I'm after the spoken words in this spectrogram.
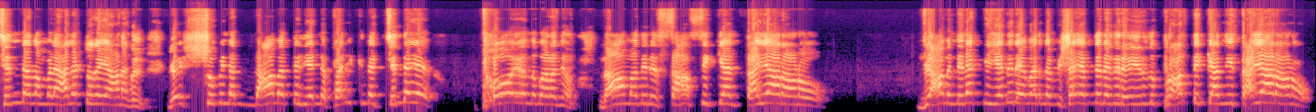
ചിന്ത നമ്മളെ അലട്ടുകയാണെങ്കിൽ യേശുവിന്റെ നാമത്തിൽ എന്നെ ഭരിക്കുന്ന ചിന്തയെ പോ എന്ന് പറഞ്ഞു. നാം അതിന് ശാസിക്കാൻ തയ്യാറാണോ? രാമൻ നിനക്ക് എതിരെ വരുന്ന വിഷയത്തിനെതിരെ ഇരുന്ന് പ്രാർത്ഥിക്കാൻ നീ തയ്യാറാണോ?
